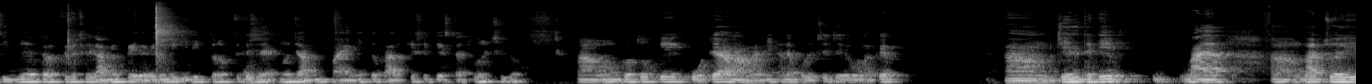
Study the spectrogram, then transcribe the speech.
সিবিআই তরফ থেকে সে জামিন পেয়ে গেছে, কিন্তু ইডির তরফ থেকে সে এখনও জামিন পায়নি, তো কালকে সেই কেসটা চলছিল। অনুব্রতকে কোর্টে আনা হয়নি, এখানে বলছে যে ওনাকে জেল থেকে ভায়া ভার্চুয়ালি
